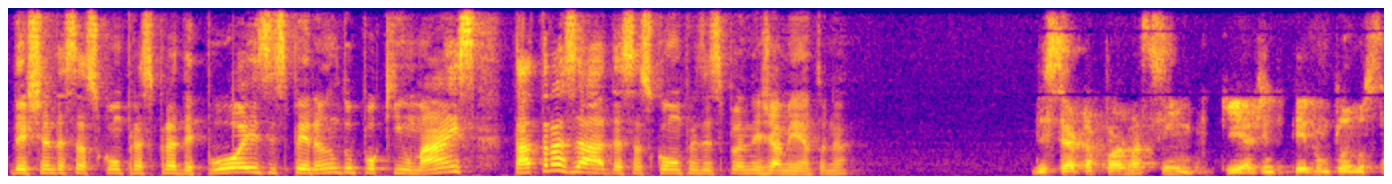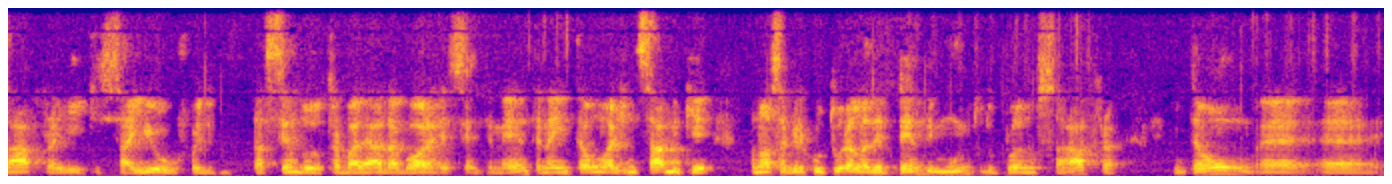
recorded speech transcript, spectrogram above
deixando essas compras para depois, esperando um pouquinho mais, tá atrasado essas compras, esse planejamento, né? De certa forma, sim, porque a gente teve um plano safra aí que saiu, foi está sendo trabalhado agora recentemente, né? Então a gente sabe que a nossa agricultura ela depende muito do plano safra. Então é, é,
